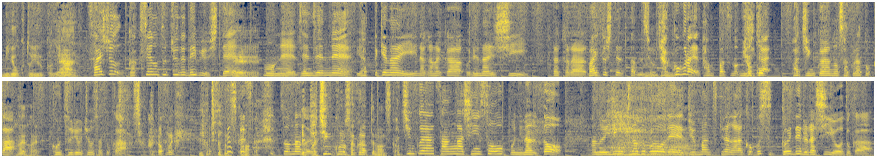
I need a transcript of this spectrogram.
魅力というかね。最初学生の途中でデビューして、ええ。もうね全然ねやってけないなかなか売れないしだからバイトしてたんですよ、うん100個ぐらい単発の短100いパチンコ屋の桜とか、はいはい。交通量調査とか。桜もやってたんですか？そんなのえパチンコの桜って何ですか？パチンコ屋さんが新装オープンになるとあの入り口のところで順番つきながらここすっごい出るらしいよとか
